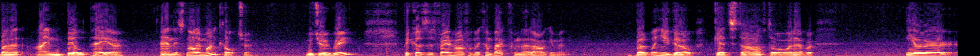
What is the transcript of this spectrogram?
but I'm bill payer, and it's not in my culture." Would you agree? Because it's very hard for them to come back from that argument. But when you go get stuffed or whatever, you're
